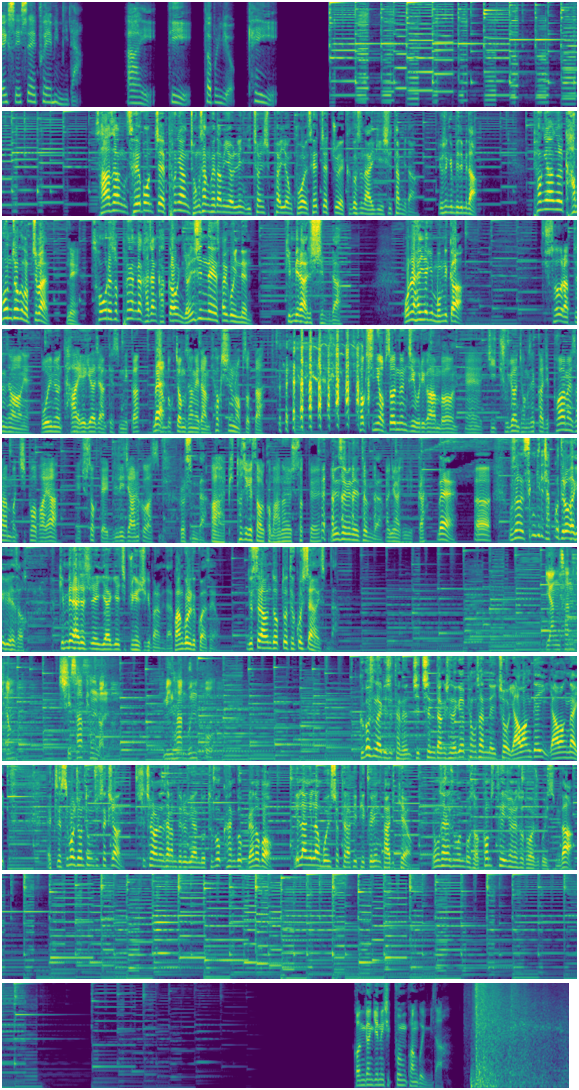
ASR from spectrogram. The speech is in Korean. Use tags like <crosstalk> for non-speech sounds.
XSFM입니다. I D W K 사상 세 번째 평양 정상회담이 열린 2018년 9월 셋째 주에 그것은 알기 싫답니다. 유승균 PD입니다. 평양을 가본 적은 없지만 네. 서울에서 평양과 가장 가까운 연신내에 살고 있는 김민아 아저씨입니다. 오늘 할 얘기는 뭡니까? 추석을 앞둔 상황에 모이면 다 얘기하지 않겠습니까? 네. 남북 정상회담 혁신은 없었다. 예. <laughs> 혁신이 없었는지 우리가 한번 예, 이 주변 정세까지 포함해서 한번 짚어봐야 예, 추석 때 밀리지 않을 것 같습니다. 그렇습니다. 아, 피 터지게 싸울 거 많아요, 추석 때. <laughs> 윤세민 에디터입니다. 안녕하십니까? 네. 어, 우선은 승기를 잡고 들어가기 위해서 <laughs> 김민아 아저씨의 이야기에 집중해 주시기 바랍니다. 광고를 듣고 하세요. 뉴스 roundup도 듣고 시작하겠습니다. 양산형 시사평론 민하문구. 그것은 알기 싫다는 지친 당신에게 평산네이처 야왕데이 야왕나이트. 엑세스몰 전통주 섹션 실천하는 사람들을 위한 노트북 한국 레노버. 일랑일랑 모이스처 테라피 빅그린 바디케어. 용산의 숨은 보석 컴스테이션에서 도와주고 있습니다. 건강기능식품 광고입니다.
